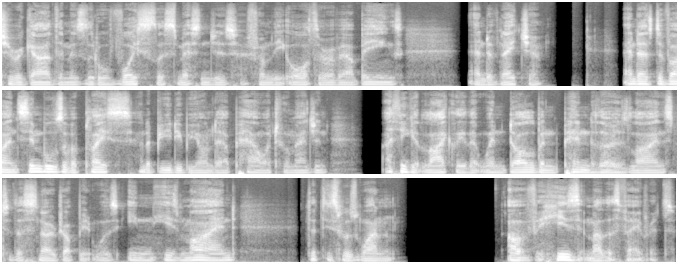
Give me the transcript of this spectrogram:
to regard them as little voiceless messengers from the author of our beings and of nature, and as divine symbols of a place and a beauty beyond our power to imagine. I think it likely that when Dolben penned those lines to the snowdrop, it was in his mind that this was one of his mother's favourites.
